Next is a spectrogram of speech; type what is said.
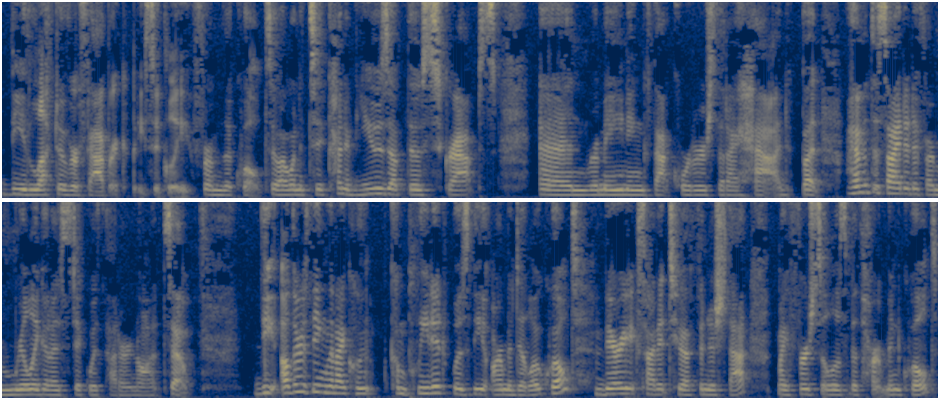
the leftover fabric basically from the quilt. So I wanted to kind of use up those scraps and remaining fat quarters that I had, but I haven't decided if I'm really gonna stick with that or not. So the other thing that I completed was the armadillo quilt. Very excited to have finished that, my first Elizabeth Hartman quilt.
